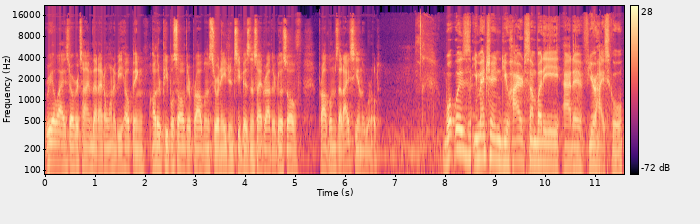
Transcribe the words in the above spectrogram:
realized over time that I don't want to be helping other people solve their problems through an agency business. I'd rather go solve problems that I see in the world. What was you mentioned? You hired somebody out of your high school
